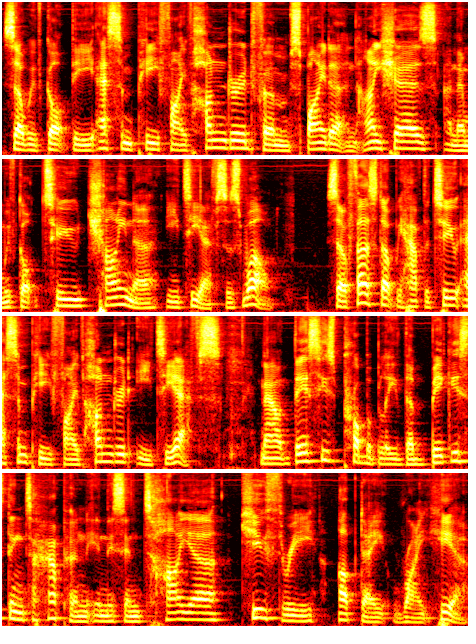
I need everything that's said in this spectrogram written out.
so we've got the S&P 500 from Spider and iShares, and then we've got two China ETFs as well. So first up, we have the two S&P 500 ETFs. Now, this is probably the biggest thing to happen in this entire Q3 update right here.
